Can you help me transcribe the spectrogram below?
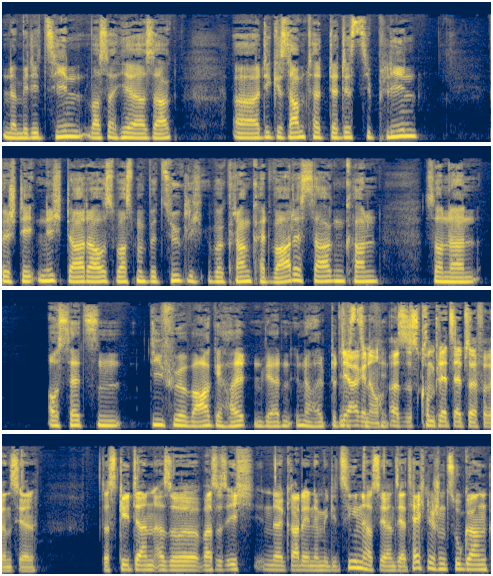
in der Medizin, was er hier sagt, äh, die Gesamtheit der Disziplin besteht nicht daraus, was man bezüglich über Krankheit Wahres sagen kann, sondern aus Sätzen, die für wahr gehalten werden innerhalb der Disziplin. Ja, genau. Also es ist komplett selbstreferenziell. Das geht dann, also was weiß ich, in der, gerade in der Medizin hast du ja einen sehr technischen Zugang.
